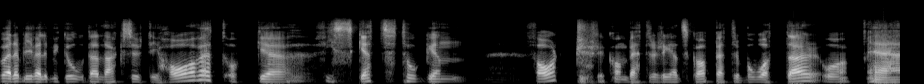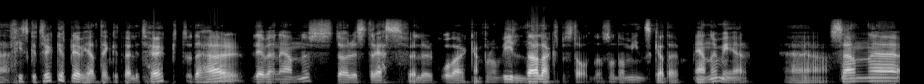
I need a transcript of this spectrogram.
började bli väldigt mycket odlad lax ute i havet och eh, fisket tog en eh, fart. Det kom bättre redskap, bättre båtar och eh, fisketrycket blev helt enkelt väldigt högt. Och det här blev en ännu större stress eller påverkan på de vilda laxbestånden som de minskade ännu mer. Eh, sen eh,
